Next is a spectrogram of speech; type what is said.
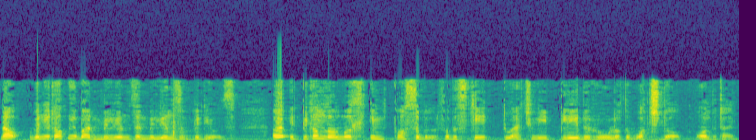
Now, when you're talking about millions and millions of videos, uh, it becomes almost impossible for the state to actually play the role of the watchdog all the time.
